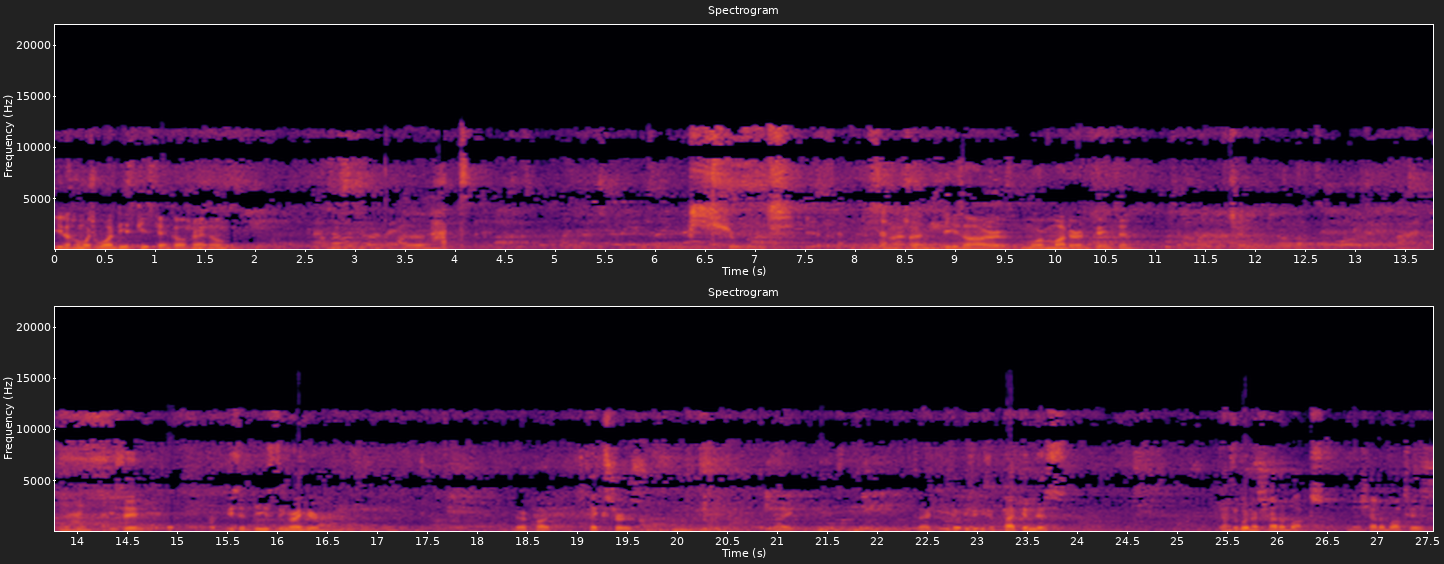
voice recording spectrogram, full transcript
You know how much one of these pieces can cost right now? A lot. Huge. Yeah. And, and these are more modern painting. Mhm. You see? You see these things right here? They're called textures. Like, like if, you- if, you- if you're packing this, you have to go in a shadow box. And the shadow box is,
